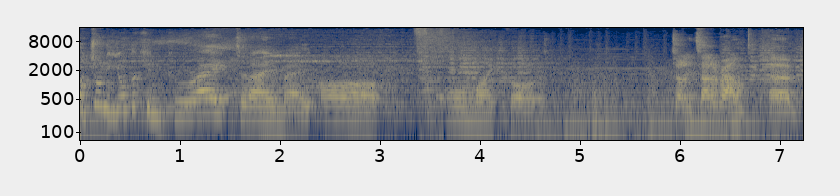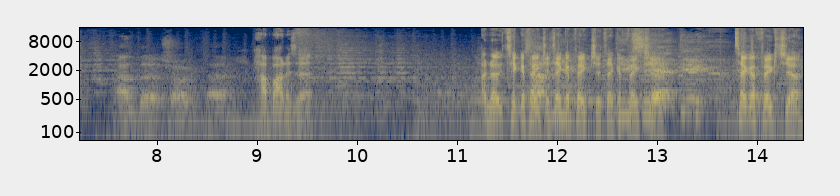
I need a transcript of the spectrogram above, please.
Oh, Johnny, you're looking great today, mate. Oh, oh my god. Johnny, turn around um, and uh, show. Uh, How bad is it? I know, take a Dad, picture, do take a picture, take a do you see picture. it? You- Take a picture.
